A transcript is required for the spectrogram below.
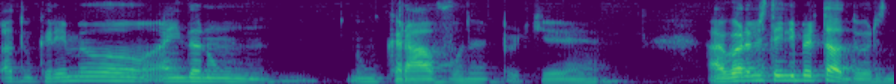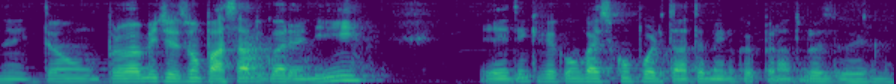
a do Grêmio ainda não, não cravo, né? Porque Agora eles têm Libertadores, né? Então provavelmente eles vão passar do Guarani. E aí tem que ver como vai se comportar também no Campeonato Brasileiro, né?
